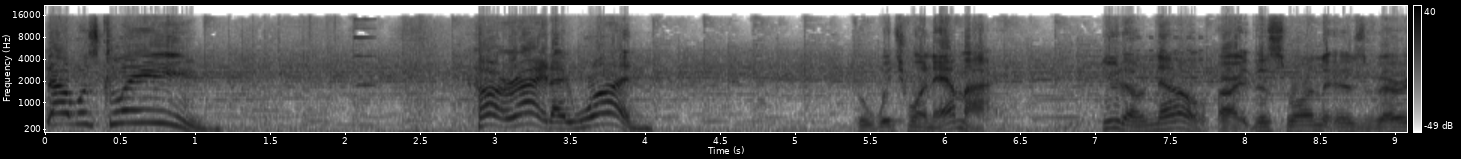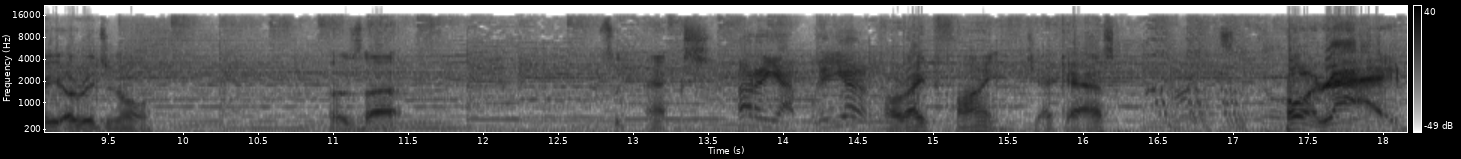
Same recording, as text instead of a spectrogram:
that was clean! Alright, I won! But which one am I? You don't know. Alright, this one is very original. How's that? It's an X. Hurry up, will you? Alright, fine, jackass. Alright!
